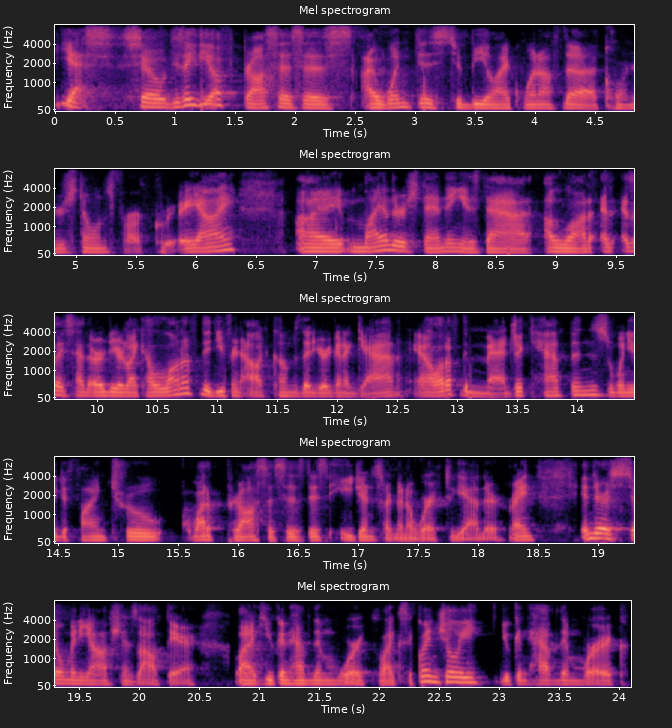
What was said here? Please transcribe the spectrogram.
Yes. So this idea of processes, I want this to be like one of the cornerstones for Crew AI. I my understanding is that a lot, as, as I said earlier, like a lot of the different outcomes that you're gonna get, and a lot of the magic happens when you define through what processes these agents are gonna work together, right? And there are so many options out there. Like you can have them work like sequentially, you can have them work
